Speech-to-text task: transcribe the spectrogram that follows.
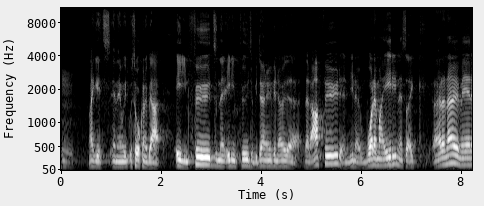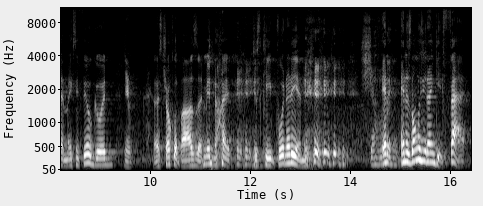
Hmm. Like it's and then we- we're talking about eating foods and then eating foods that we don't even know that that are food and you know what am I eating? It's like I don't know, man. It makes me feel good. yeah. Those chocolate bars at midnight, just keep putting it in. And, and as long as you don't get fat,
